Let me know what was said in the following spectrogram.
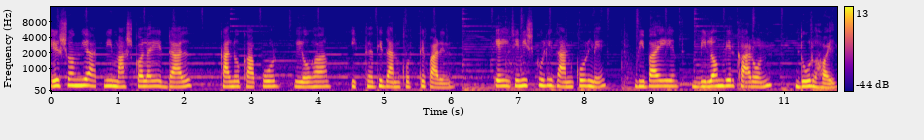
এর সঙ্গে আপনি মাসকলাইয়ের ডাল, কালো কাপড়, লোহা ইত্যাদি দান করতে পারেন। এই জিনিসগুলি দান করলে বিবাহে বিলম্বের কারণ দূর হয়।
